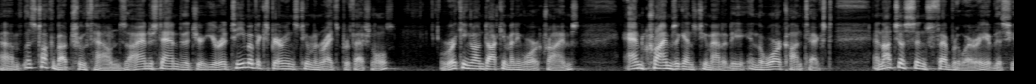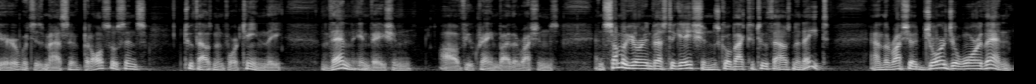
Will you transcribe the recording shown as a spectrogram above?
Um, let's talk about Truth Hounds. I understand that you're, you're a team of experienced human rights professionals working on documenting war crimes and crimes against humanity in the war context, and not just since February of this year, which is massive, but also since 2014, the then invasion of Ukraine by the Russians. And some of your investigations go back to 2008 and the Russia Georgia war then.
